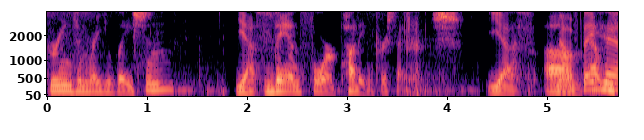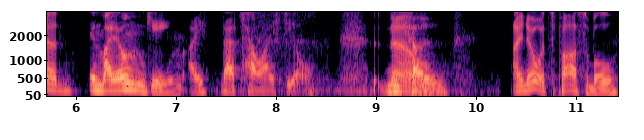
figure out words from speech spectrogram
greens and regulation Yes. than for putting percentage. yes. now, Um, if they at least had in my own game, I that's how I feel now, because I know it's possible,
